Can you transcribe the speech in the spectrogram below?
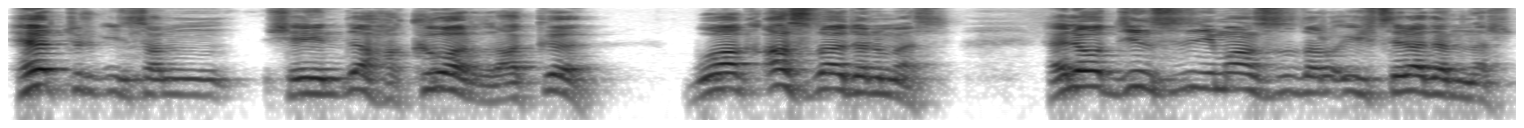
her Türk insanın şeyinde hakkı vardır, hakkı. Bu hak asla dönmez. Hele o dinsiz, imansızlar, o iftira edenler.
